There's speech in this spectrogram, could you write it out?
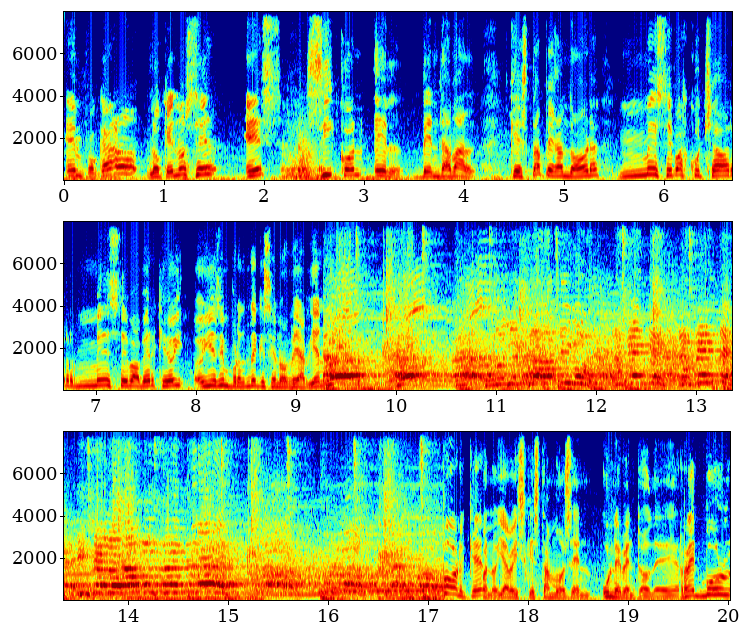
Enfocado. Lo que no sé es si con el vendaval que está pegando ahora me se va a escuchar, me se va a ver, que hoy, hoy es importante que se nos vea bien. ¡La gente! Porque, bueno, ya veis que estamos en un evento de Red Bull.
